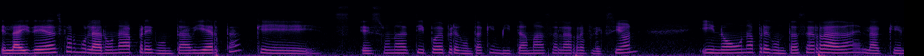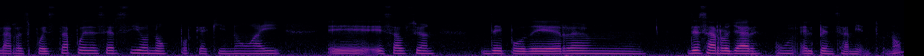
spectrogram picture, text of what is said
La idea es formular una pregunta abierta, que es un tipo de pregunta que invita más a la reflexión y no una pregunta cerrada en la que la respuesta puede ser sí o no, porque aquí no hay eh, esa opción de poder em, desarrollar el pensamiento, ¿no?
